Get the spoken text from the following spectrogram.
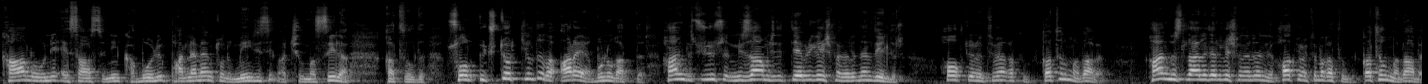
kanuni esasının kabulü, parlamentonun meclisin açılmasıyla katıldı. Son 3-4 yılda da araya bunu kattı. Hangisi düşünsün nizam ciddi devri gelişmelerinden değildir. Halk yönetime katıldı. Katılmadı abi. Hangisi lale devri gelişmelerinden değil? Halk yönetime katıldı. Katılmadı abi.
